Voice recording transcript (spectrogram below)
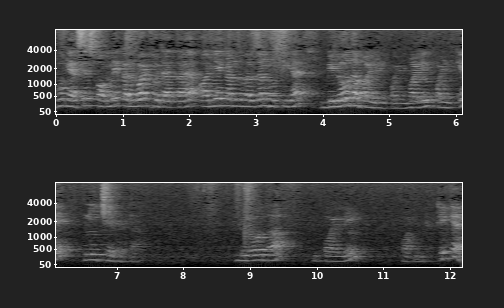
वो गैसेस फॉर्म में कन्वर्ट हो जाता है और ये कन्वर्जन होती है below the boiling point boiling point के नीचे, बेटा। बिलो द बॉइलिंग पॉइंट ठीक है?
